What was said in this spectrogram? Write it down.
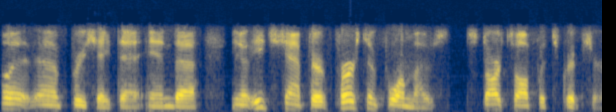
Well, I appreciate that. And, uh, you know, each chapter, first and foremost, starts off with Scripture.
